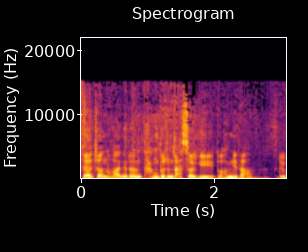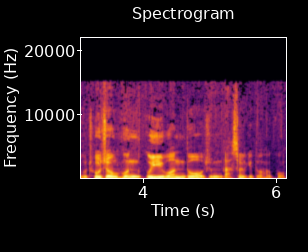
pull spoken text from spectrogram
시대전환이라는 당도 좀 낯설기도 합니다. 그리고 조정훈 의원도 좀 낯설기도 하고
